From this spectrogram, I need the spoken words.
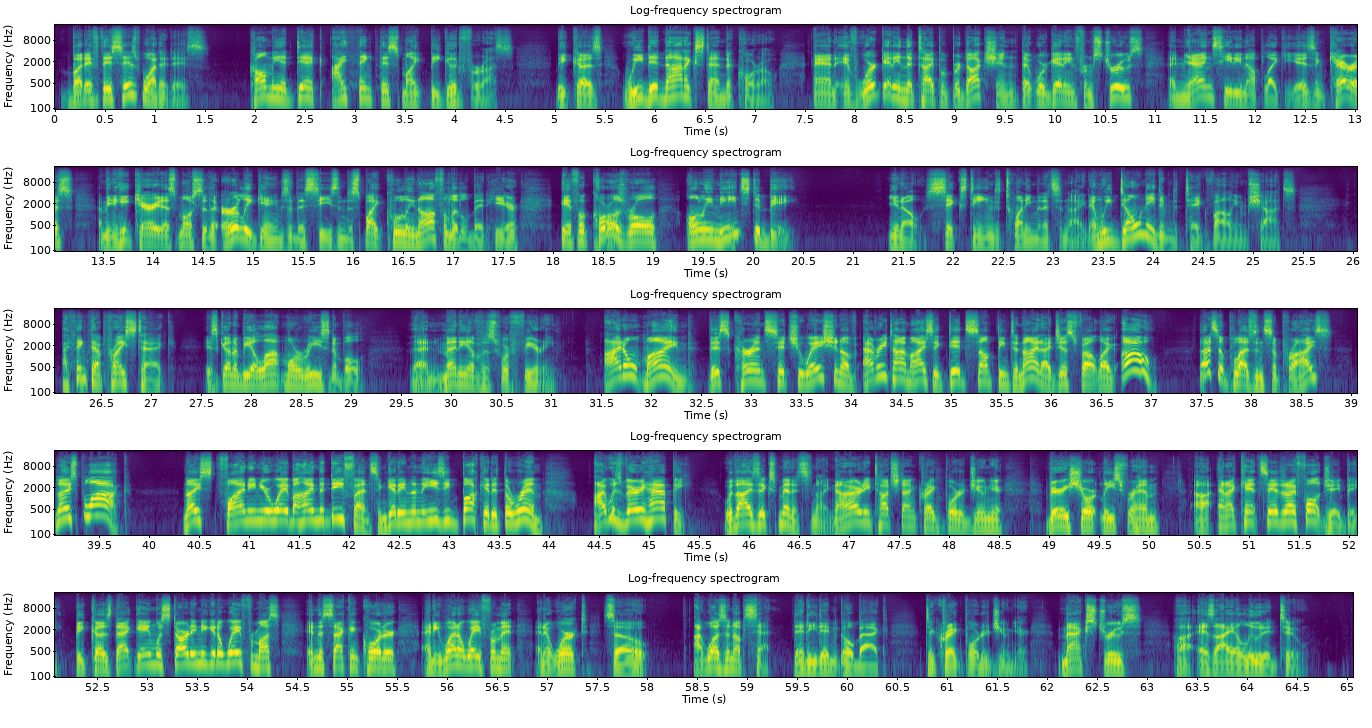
but if this is what it is, call me a dick. I think this might be good for us because we did not extend a Okoro. And if we're getting the type of production that we're getting from Strus and Niang's heating up like he is, and Caris, I mean, he carried us most of the early games of this season despite cooling off a little bit here. If Okoro's role only needs to be, you know, 16 to 20 minutes a night, and we don't need him to take volume shots, I think that price tag is going to be a lot more reasonable than many of us were fearing. I don't mind this current situation of every time Isaac did something tonight, I just felt like, oh, that's a pleasant surprise. Nice block. Nice finding your way behind the defense and getting an easy bucket at the rim. I was very happy with Isaac's minutes tonight. Now, I already touched on Craig Porter Jr., very short lease for him. Uh, and I can't say that I fault JB because that game was starting to get away from us in the second quarter, and he went away from it, and it worked. So I wasn't upset that he didn't go back to Craig Porter Jr. Max Strus, uh, as I alluded to.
